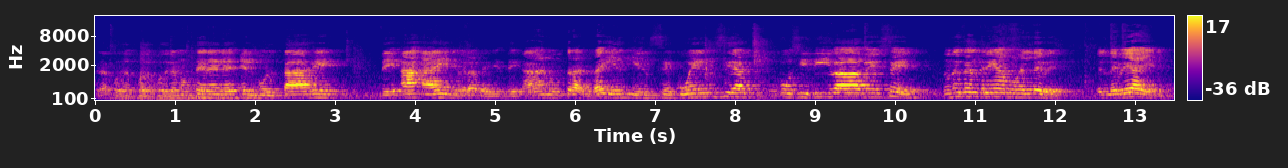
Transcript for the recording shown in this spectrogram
¿verdad? Pod- pod- Podremos tener el, voltaje de A a N, ¿verdad? De, A neutral, ¿verdad? Y en, y en secuencia positiva ABC, ¿dónde tendríamos el de B? El de B a N.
